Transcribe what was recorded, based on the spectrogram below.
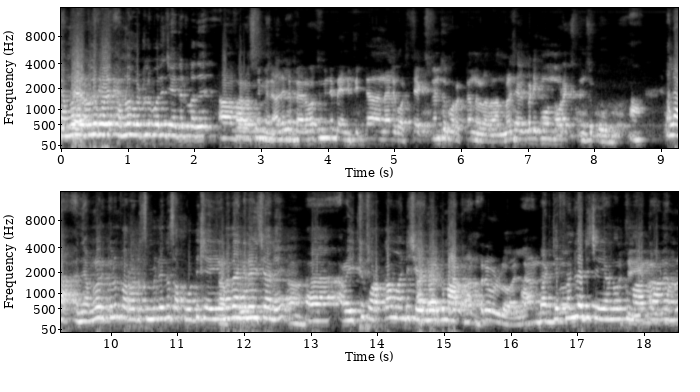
നമ്മളെ വീട്ടിൽ പോലും ചെയ്തിട്ടുള്ളത് അതിൽ ഫെറോസിമിന്റെ ബെനിഫിറ്റ് പറഞ്ഞാൽ കുറച്ച് എക്സ്പെൻസ് കുറക്കാന്നുള്ളത് നമ്മൾ ചിലപ്പോൾ ഒന്നുകൂടെ എക്സ്പെൻസ് കൂടും. അല്ല നമ്മൾ ഒരിക്കലും ഫെറോസിമെന്റിനെ സപ്പോർട്ട് ചെയ്യണത് എങ്ങനെ വെച്ചാൽ റേറ്റ് കുറയ്ക്കാൻ വേണ്ടി ചെയ്യുന്നവർക്ക് മാത്രമാണ്. ഉള്ളൂ. ബഡ്ജറ്റ് ഫ്രണ്ട്ലായിട്ട് ചെയ്യുന്നവർക്ക് മാത്രമാണ് നമ്മൾ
